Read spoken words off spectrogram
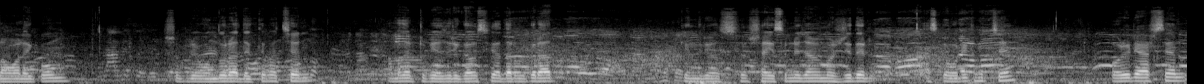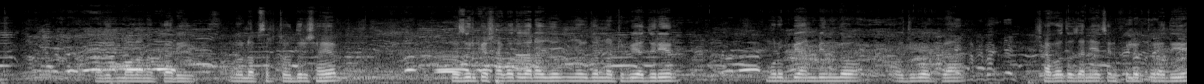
আসসালামু আলাইকুম। সুপ্রিয় বন্ধুরা, দেখতে পাচ্ছেন আমাদের টুপিয়াজুরি গাউসিয়া দারুল কেরাত, কেন্দ্রীয় শাহী সুন্নি জামে মসজিদের আজকে অডিট হচ্ছে। অডিটে আসছেন হজরত মৌলানা কারি নুল আফসার চৌধুরী সাহেব। হজুরকে স্বাগত জানানোর জন্য টুপিয়াজুরির মুরব্বিয়ান বৃন্দ ও যুবকরা স্বাগত জানিয়েছেন ফুলের তোড়া দিয়ে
